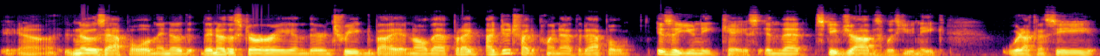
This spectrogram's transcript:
you know knows Apple and they know that they know the story and they're intrigued by it and all that. But I, I do try to point out that Apple is a unique case in that Steve Jobs was unique. We're not going to see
